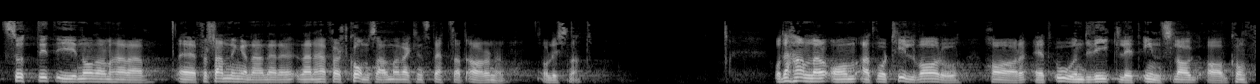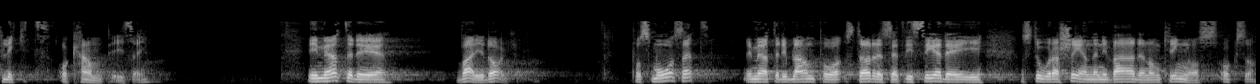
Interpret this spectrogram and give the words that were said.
suttit i någon av de här eh, församlingarna när när det här först kom så hade man verkligen spetsat öronen och lyssnat. Och det handlar om att vår tillvaro har ett oundvikligt inslag av konflikt och kamp i sig. Vi möter det varje dag. På små sätt. Vi möter det ibland på större sätt. Vi ser det i stora skeenden i världen omkring oss också.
